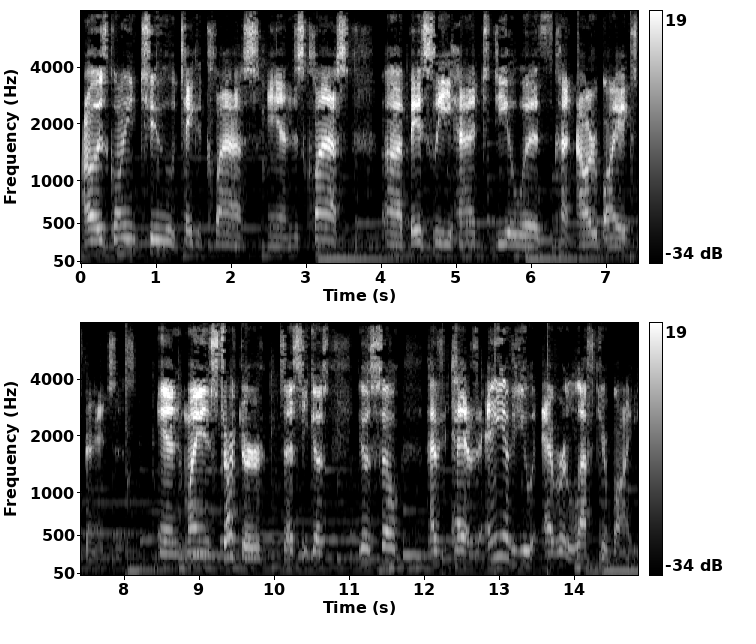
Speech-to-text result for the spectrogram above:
I was going to take a class, and this class uh, basically had to deal with kind of outer body experiences. And my instructor says, he goes, he goes, so have, have any of you ever left your body?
